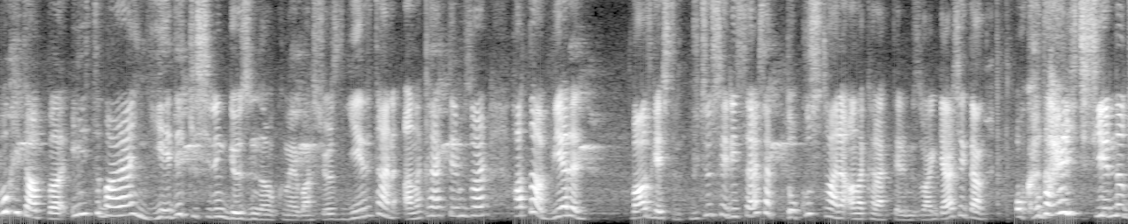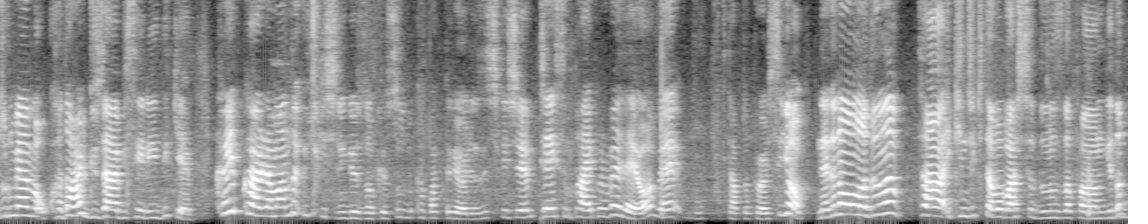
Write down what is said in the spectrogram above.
Bu kitapla itibaren 7 kişinin gözünden okumaya başlıyoruz. 7 tane ana karakterimiz var. Hatta bir ara vazgeçtim. Bütün seriyi sayarsak 9 tane ana karakterimiz var. Gerçekten o kadar hiç yerinde durmayan ve o kadar güzel bir seriydi ki. Kayıp Kahraman'da 3 kişinin gözünü okuyorsunuz. Bu kapakta gördüğünüz 3 kişi. Jason Piper ve Leo ve bu kitapta Percy yok. Neden olmadığını ta ikinci kitaba başladığınızda falan ya da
